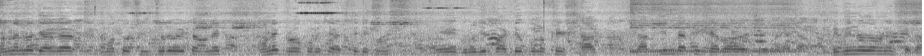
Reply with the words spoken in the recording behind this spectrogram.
অন্যান্য জায়গার মতো শিলচরেও এটা অনেক অনেক গ্রো করেছে। আজকে দেখুন, এই গুরুজির বার্থডে উপলক্ষে সাত সাত দিনব্যাপী সেবা হয়েছে। বিভিন্ন ধরনের সেবা।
